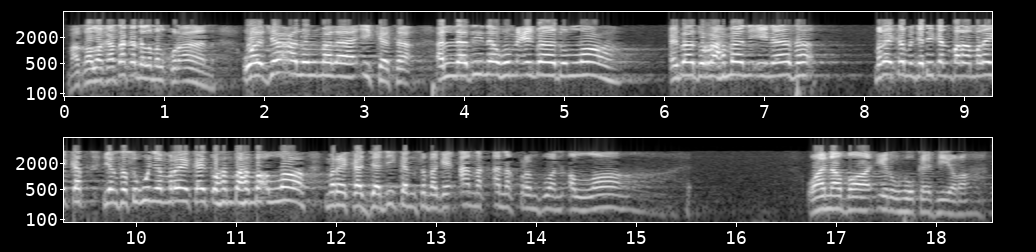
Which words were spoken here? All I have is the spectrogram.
Maka Allah katakan dalam Al-Qur'an, "Wa ja'alul malaikata alladziina hum ibadullah, ibadur rahman inatha." Mereka menjadikan para malaikat yang sesungguhnya mereka itu hamba-hamba Allah, mereka jadikan sebagai anak-anak perempuan Allah wa nadhairuhu katsirah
